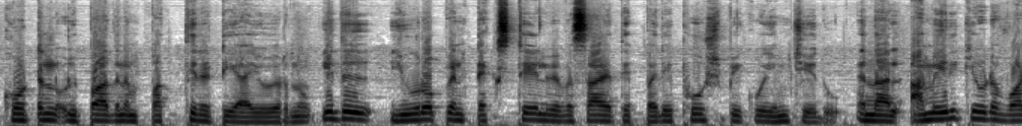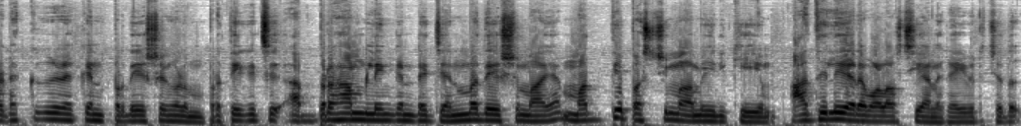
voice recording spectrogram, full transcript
കോട്ടൺ ഉൽപാദനം പത്തിരട്ടിയായി ഉയർന്നു. ഇത് യൂറോപ്യൻ ടെക്സ്റ്റൈൽ വ്യവസായത്തെ പരിപോഷിപ്പിക്കുകയും ചെയ്തു. എന്നാൽ അമേരിക്കയുടെ വടക്കു കിഴക്കൻ പ്രദേശങ്ങളും പ്രത്യേകിച്ച് അബ്രഹാം ലിങ്കന്റെ ജന്മദേശമായ മധ്യ പശ്ചിമ അമേരിക്കയും അതിലേറെ വളർച്ചയാണ് കൈവരിച്ചത്.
